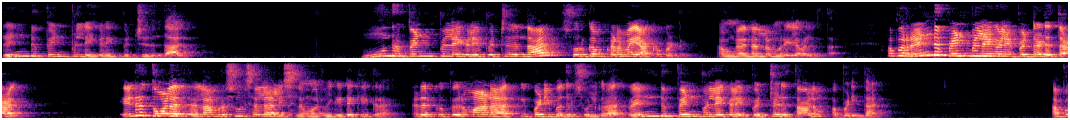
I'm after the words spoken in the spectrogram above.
ரெண்டு பெண் பிள்ளைகளை பெற்றிருந்தால் மூன்று பெண் பிள்ளைகளை பெற்றிருந்தால் சொர்க்கம் கடமையாக்கப்பட்டு அவங்க நல்ல முறையில் வளர்த்தார். அப்ப ரெண்டு பெண் பிள்ளைகளை பெற்றெடுத்தால் என்று தோழர்கள் எல்லாம் ரசூல் சல்லா அலிஸ்லாம் அவர்கள் கேட்கிறார் அதற்கு பெருமானார் இப்படி பதில் சொல்கிறார் ரெண்டு பெண் பிள்ளைகளை பெற்றெடுத்தாலும் அப்படித்தான். அப்போ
